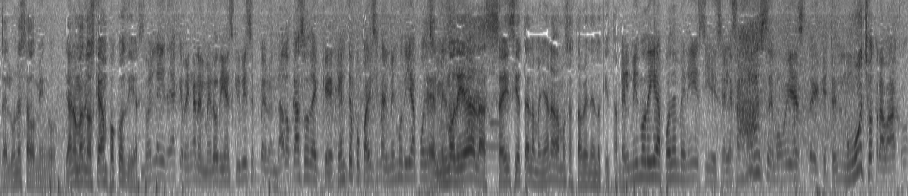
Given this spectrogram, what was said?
de lunes a domingo. Ya nomás nos quedan pocos días. No es la idea que vengan el mero día a inscribirse, pero en dado caso de que gente ocupadísima el mismo día puede El mismo día a las 6, 7 de la mañana vamos a estar vendiendo aquí también. el mismo día pueden venir si se les hace muy este que tienen mucho trabajo,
